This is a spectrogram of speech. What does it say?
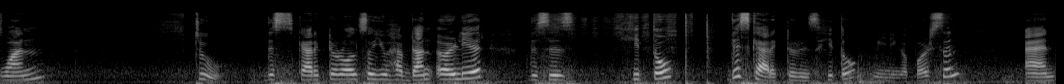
1, 2. This character also you have done earlier. This is Hito this character is Hito meaning a person and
